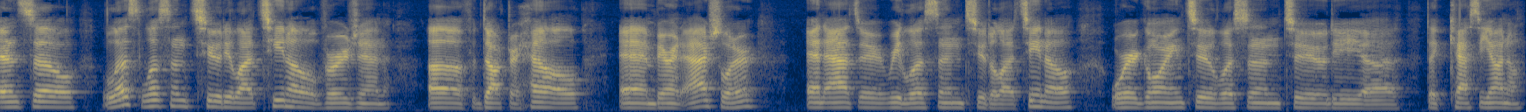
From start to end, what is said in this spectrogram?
And so let's listen to the Latino version of Dr. Hell and Baron Ashler. And after we listen to the Latino, we're going to listen to the, uh, the Castellano.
